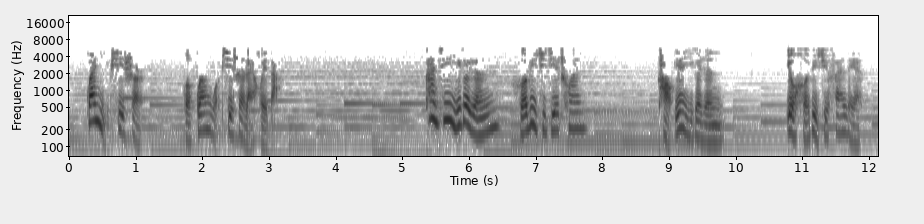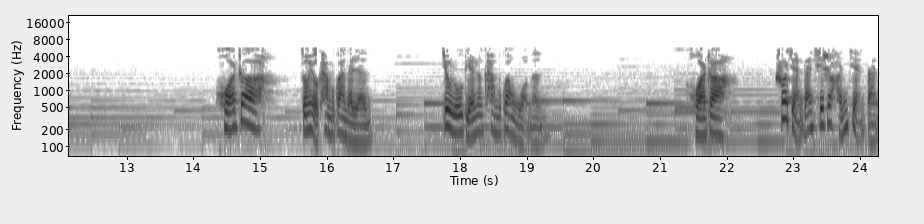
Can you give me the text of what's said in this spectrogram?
“关你屁事儿”和“关我屁事儿”来回答。看清一个人，何必去揭穿；讨厌一个人，又何必去翻脸？活着，总有看不惯的人，就如别人看不惯我们。活着，说简单，其实很简单。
